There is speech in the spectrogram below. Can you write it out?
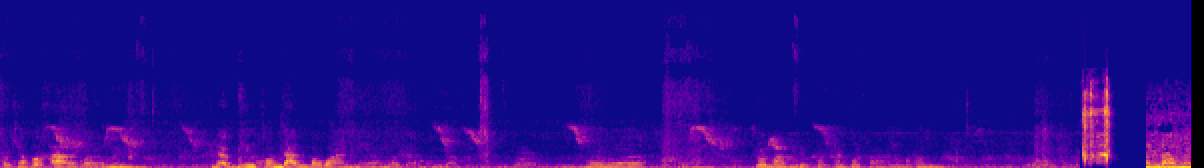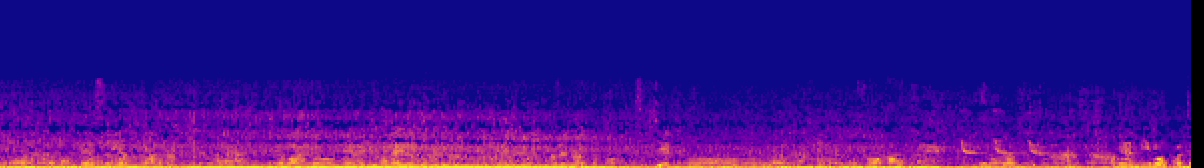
ปวดแข้งปวดขาแล้วก็อืมแบบมีความดันเบาหวานเนี่ยว่าจะที่แบบเมื่อส่วนมากที่จะปวดแข้งปวดขาใช่ไหมครับ แม่มีโรคประจ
